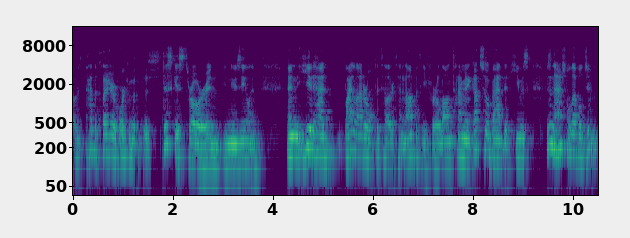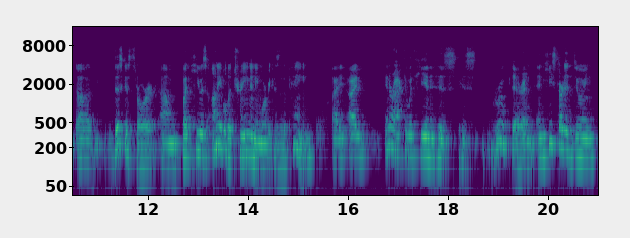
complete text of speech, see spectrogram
I was, had the pleasure of working with this discus thrower in, in New Zealand. And he had had bilateral patellar tendinopathy for a long time, and it got so bad that he was he was a national level gym uh, discus thrower, um, but he was unable to train anymore because of the pain. I, I interacted with he and his his group there, and and he started doing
